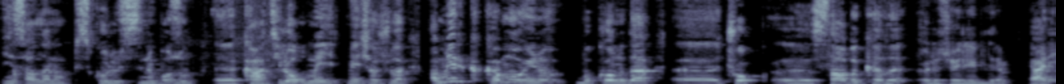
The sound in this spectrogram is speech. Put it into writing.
insanların psikolojisini bozup e, katil olmaya itmeye çalışıyorlar. Amerika kamuoyunu bu konuda e, çok e, sabıkalı öyle söyleyebilirim. Yani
